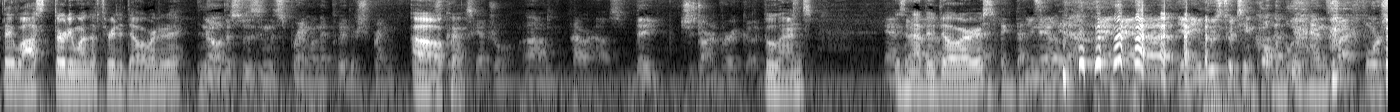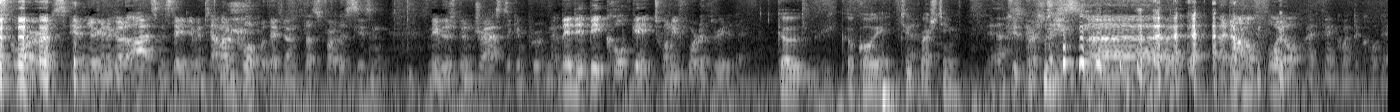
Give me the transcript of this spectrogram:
they lost 31 to three to Delaware today. No, this was in the spring when they played their spring. Oh, spring okay. Schedule. Um, Powerhouse. they just aren't very good. Blue Hens. And, Isn't that the uh, Delaware I think that's You nailed it. and, and, uh, yeah, you lose to a team called the Blue Hens by four scores, and you're going to go to Autzen Stadium and tell. I'm going to pull up what they've done thus far this season. Maybe there's been drastic improvement. They did beat Colgate 24 to three today. Go, go Colgate, toothbrush team. Yeah. Toothbrush team. Uh, Adonal Foyle, I think, went to Colgate.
